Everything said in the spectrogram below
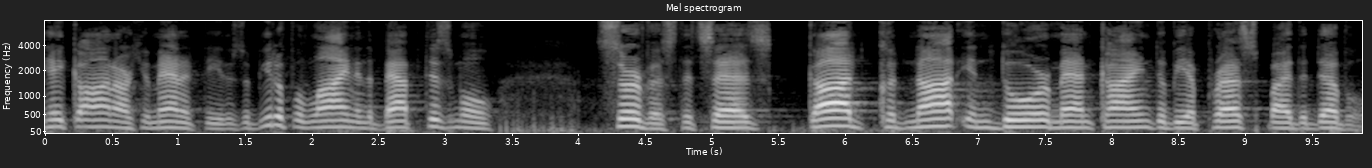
take on our humanity. There's a beautiful line in the baptismal service that says, God could not endure mankind to be oppressed by the devil,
